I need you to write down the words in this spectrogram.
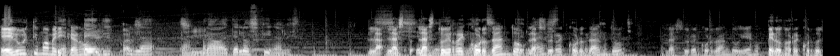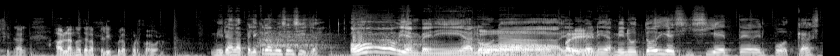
El último americano Qué virgen, película tan Sí. brava, es de los finales. La, la Sí, est- la señor, estoy recordando, la estoy recordando, la estoy recordando, viejo, pero no recuerdo el final. Hablando de la película, por favor. Mira, la película es muy sencilla. Oh, bienvenida, Luna. Hombre. Bienvenida. Minuto 17 del podcast.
